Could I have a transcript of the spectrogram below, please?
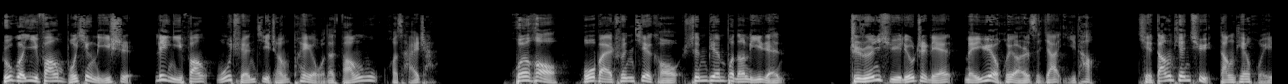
如果一方不幸离世，另一方无权继承配偶的房屋和财产。婚后。胡百春借口身边不能离人，只允许刘志莲每月回儿子家一趟，且当天去当天回。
